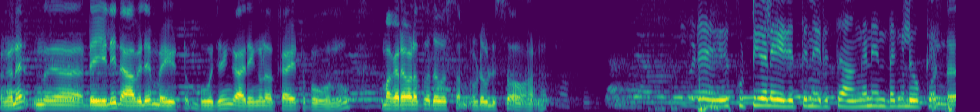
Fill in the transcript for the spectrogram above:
അങ്ങനെ ഡെയിലി രാവിലെയും വൈകിട്ടും പൂജയും കാര്യങ്ങളും ഒക്കെ ആയിട്ട് പോകുന്നു. മകരവിളക്ക് ദിവസം ഇവിടെ ഉത്സവമാണ്. ഇവിടെ കുട്ടികളെ എഴുത്തിനിരുത്ത് അങ്ങനെ എന്തെങ്കിലുമൊക്കെ? ഉണ്ട്.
